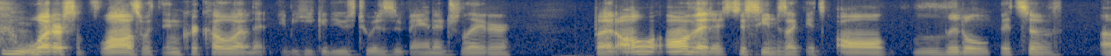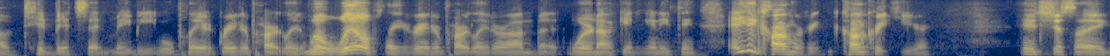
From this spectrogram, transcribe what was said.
Mhm. what are some flaws within Krakoa that maybe he could use to his advantage later. But all all of it, it just seems like it's all little bits of of tidbits that maybe will play a greater part later. Well, will play a greater part later on, but we're not getting anything anything concrete concrete here. It's just like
